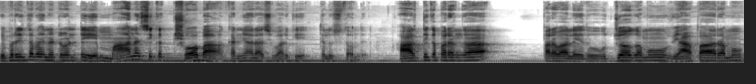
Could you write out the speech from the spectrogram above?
విపరీతమైనటువంటి మానసిక క్షోభ కన్యారాశి వారికి తెలుస్తోంది. ఆర్థిక పరంగా పర్వాలేదు. ఉద్యోగము వ్యాపారము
